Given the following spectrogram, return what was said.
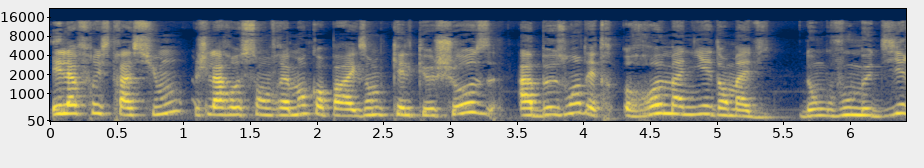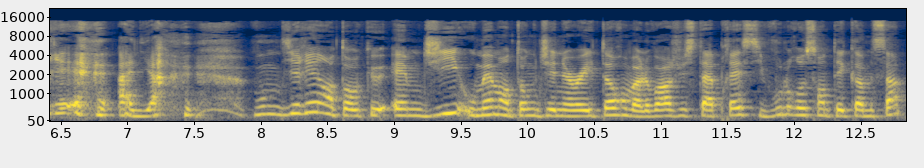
Et la frustration, je la ressens vraiment quand par exemple quelque chose a besoin d'être remanié dans ma vie. Donc vous me direz, Anya, vous me direz en tant que MG ou même en tant que generator, on va le voir juste après si vous le ressentez comme ça.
